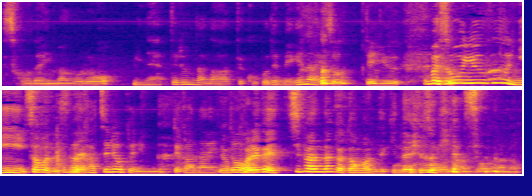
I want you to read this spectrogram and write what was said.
そうだ今頃みんなやってるんだなってここでめげないぞっていう やっぱりそういうふうにそうですね。やっぱり活力に持っていかないでともこれが一番なんか我慢できないそうなの。そうなの。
